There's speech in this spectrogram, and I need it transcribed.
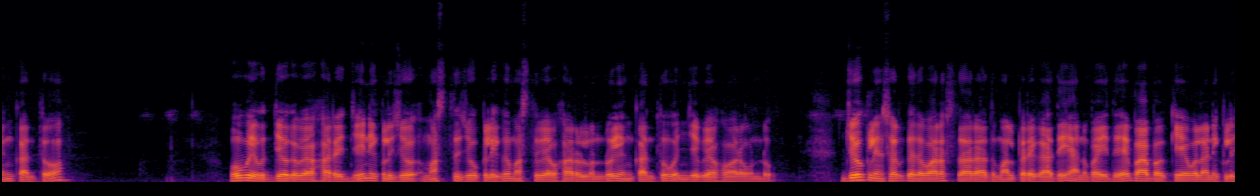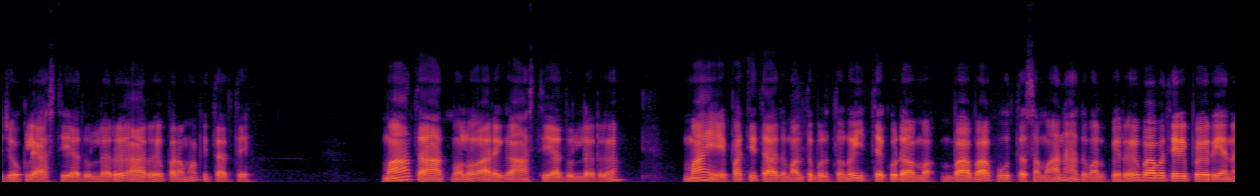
ಎಂಕಂತು ಓವೆ ಉದ್ಯೋಗ ವ್ಯವಹಾರ ಇಜ್ಜಿ ನಿಖಲು ಜೋ ಮಸ್ತ್ ಜೋಕುಲಿಗೆ ಮಸ್ತ್ ವ್ಯವಹಾರಲುಂಡು ಎಂಕಂತು ಒಂಜೆ ವ್ಯವಹಾರ ಉಂಡು ಜೋಕ್ಲಿನ ಸ್ವರ್ಗದ ವಾರಸ್ದಾರ ಅದು ಮಲ್ಪೆರೆಗಾದೆ ಅನುಭವಿದೆ ಬಾಬಾ ಕೇವಲ ನಿಕ್ಲು ಜೋಕ್ಲೆ ಆಸ್ತಿಯಾದುಲ್ಲರು ಆರು ಪರಮಪಿತಾತೆ ಮಾತ ಆತ್ಮಲು ಅರೆಗ ಆಸ್ತಿಯಾದುಲ್ಲರು ಮಾಯೆ ಅದು ಮಲ್ತು ಬಿಡ್ತುಂಡು. ಇತ್ತೆ ಕೂಡ ಮ- ಬಾಬಾ ಪೂತ ಸಮಾನ ಅದು ಮಲ್ಪೆರು. ಬಾಬಾ ತೆರಿಪೇರು ಎನ್ನ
